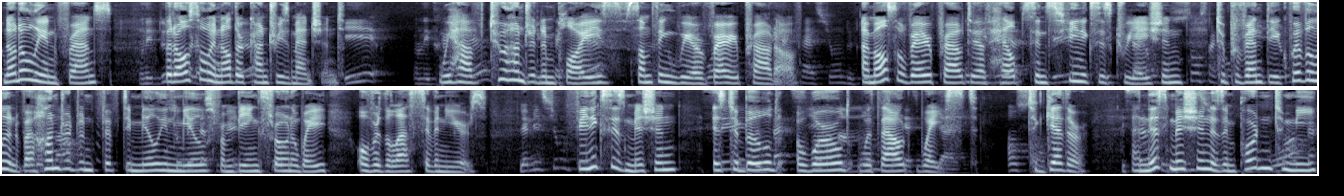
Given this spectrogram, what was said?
not only in France, but also in other countries mentioned. We have 200 employees, something we are very proud of. I'm also very proud to have helped since Phenix's creation to prevent the equivalent of 150 million meals from being thrown away over the last seven years. Phenix's mission is to build a world without waste, together. And this mission is important to me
